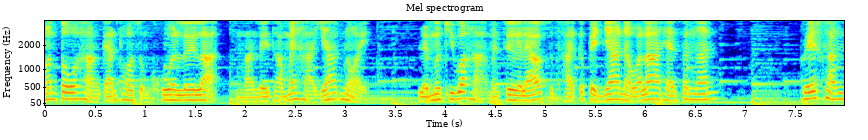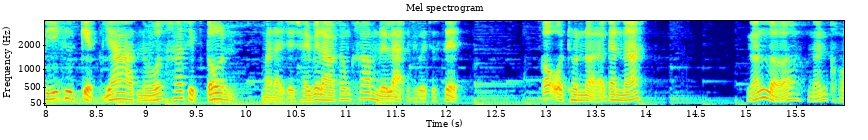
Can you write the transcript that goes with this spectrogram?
มันโตห่างกันพอสมควรเลยล่ะ มันเลยทำให้หายากหน่อย และเมื่อคิดว่าหามันเจอแล้วสุดท้ายก็เป็นย่านาวาล่าแทนซะงั้น เควสครั้งนี้คือเก็บหญ้าโน้ต50 ต้น มันอาจจะใช้เวลาค่ำๆเลยแหละถึงจะเสร็จ ก็อดทนหน่อยแล้วกันนะ งั้นเหรอ งั้นขอ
